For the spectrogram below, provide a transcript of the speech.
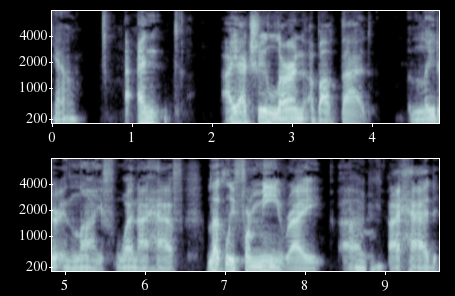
yeah and I actually learned about that later in life when I have, luckily for me, right? Uh, Mhm. I had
